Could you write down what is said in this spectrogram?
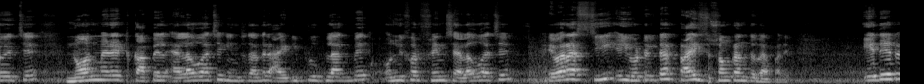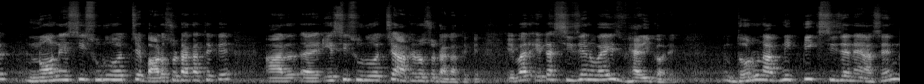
রয়েছে নন ম্যারেড কাপেল অ্যালাউ আছে, কিন্তু তাদের আইডি প্রুফ লাগবে অনলি ফর ফ্রেন্ডস অ্যালাউ আছে। এবার আসছি এই হোটেলটার প্রাইস সংক্রান্ত ব্যাপারে। এদের নন এসি শুরু হচ্ছে বারোশো টাকা থেকে, আর এসি শুরু হচ্ছে আঠেরোশো টাকা থেকে। এবার এটা সিজন ওয়াইজ ভ্যারি করে। ধরুন আপনি পিক সিজনে আসেন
